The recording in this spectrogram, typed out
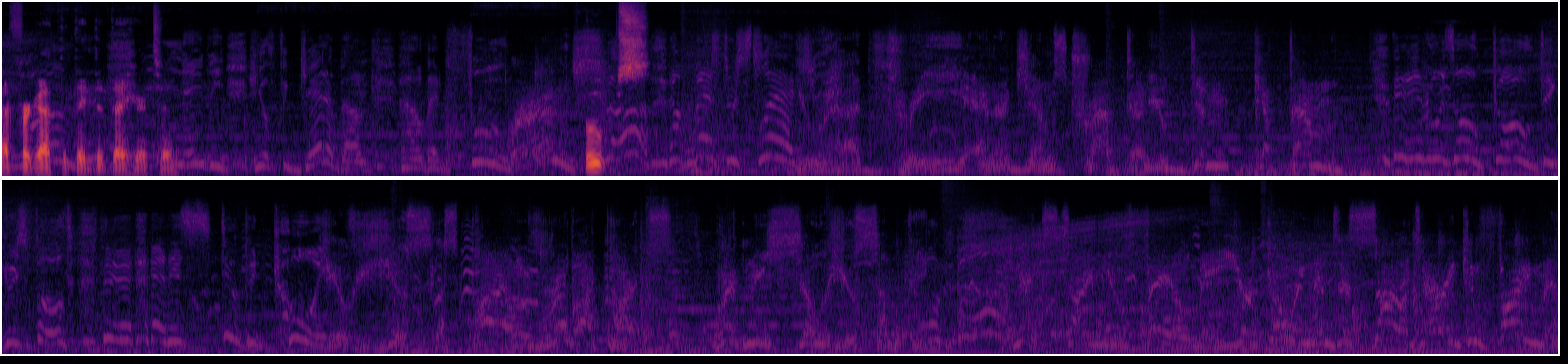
I forgot that they did that here too. Oops. You had three energems trapped and you didn't get them? It was all Gold Digger's fault, and his stupid coins. You useless pile of robot parts. Let me show you something. Next time you fail me, you're going into solitary confinement.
